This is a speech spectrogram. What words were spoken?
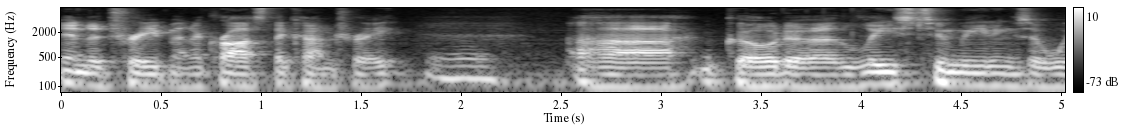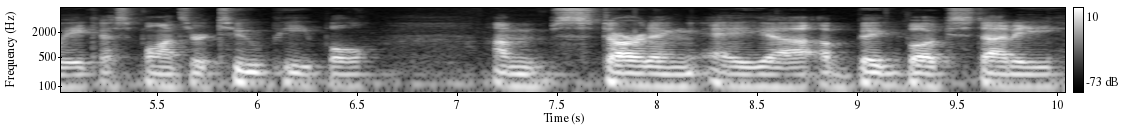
into treatment across the country. Uh, go to at least two meetings a week. I sponsor two people. I'm starting a, uh, a big book study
